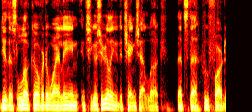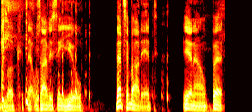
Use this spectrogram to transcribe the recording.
do this look over to Wileen, and she goes, "You really need to change that look. That's the who farted look. that was obviously you. That's about it." You know, but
